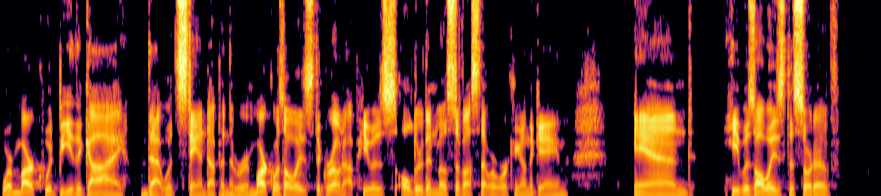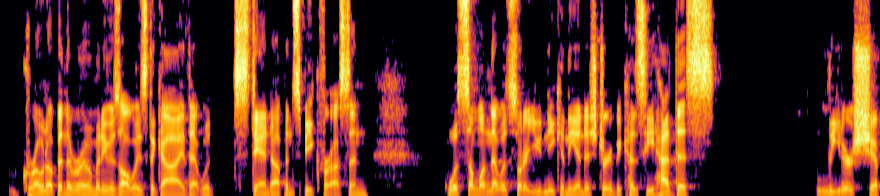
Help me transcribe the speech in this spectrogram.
where Mark would be the guy that would stand up in the room. Mark was always the grown up. He was older than most of us that were working on the game. And he was always the sort of grown up in the room and he was always the guy that would stand up and speak for us and was someone that was sort of unique in the industry because he had this leadership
